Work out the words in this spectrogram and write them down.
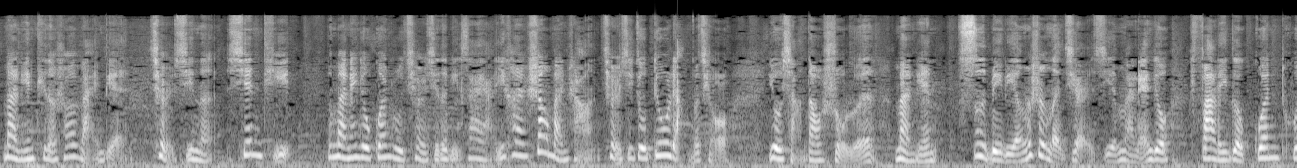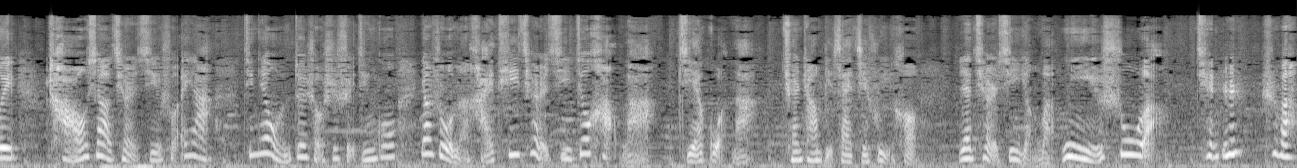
曼联踢得稍微晚一点，切尔西呢先踢，那曼联就关注切尔西的比赛呀。一看上半场切尔西就丢两个球，又想到首轮曼联四比零胜的切尔西，曼联就发了一个官推，嘲笑切尔西说：“哎呀，今天我们对手是水晶宫，要是我们还踢切尔西就好了。”结果呢，全场比赛结束以后。人家切尔西赢了，你输了，简直是吧？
